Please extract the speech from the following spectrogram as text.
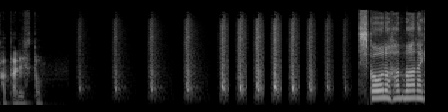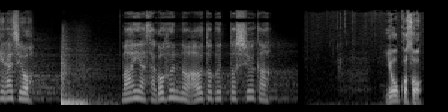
カタリスト。思考のハンマー投げラジオ。毎朝5分のアウトプット週間。ようこそ思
